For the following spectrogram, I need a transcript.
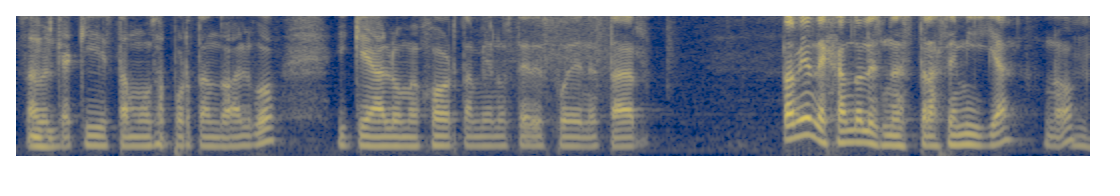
Saber Ujú. que aquí estamos aportando algo y que a lo mejor también ustedes pueden estar también dejándoles nuestra semilla, ¿no? Mm.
